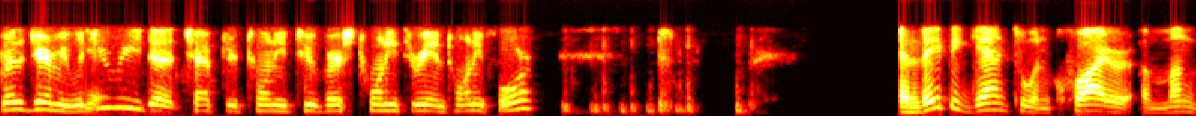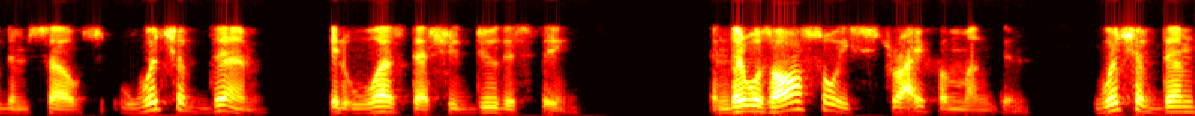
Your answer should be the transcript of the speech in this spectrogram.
Brother Jeremy, would Yeah. you read uh, chapter 22, verse 23 and 24? And they began to inquire among themselves which of them it was that should do this thing. And there was also a strife among them, which of them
